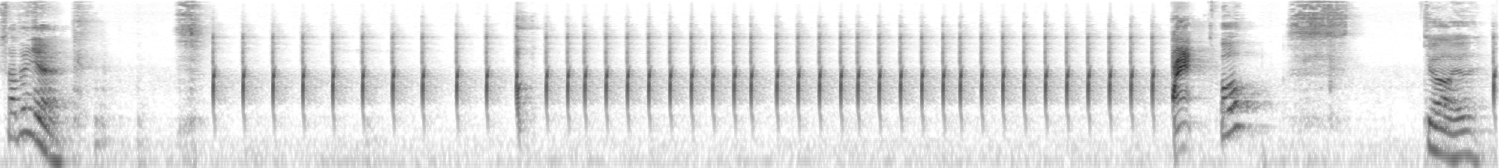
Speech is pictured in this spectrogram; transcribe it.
Sao thế nhỉ? Ô Trời ơi.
